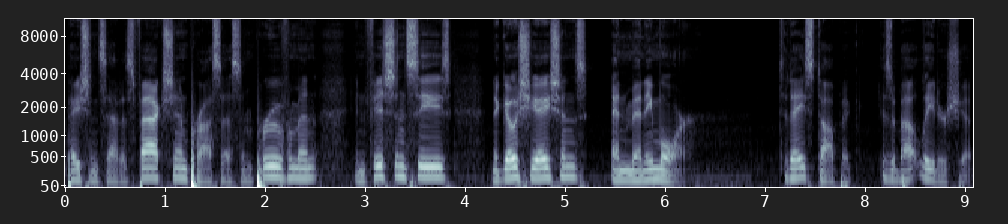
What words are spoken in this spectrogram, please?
patient satisfaction, process improvement, efficiencies, negotiations, and many more. Today's topic is about leadership.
